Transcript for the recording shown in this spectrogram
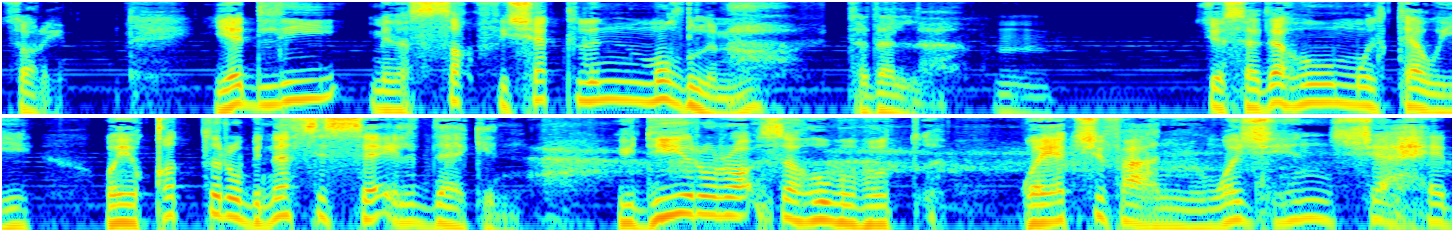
سوري يدلي من السقف شكل مظلم تدلى. جسده ملتوي ويقطر بنفس السائل الداكن. يدير رأسه ببطء ويكشف عن وجه شاحب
